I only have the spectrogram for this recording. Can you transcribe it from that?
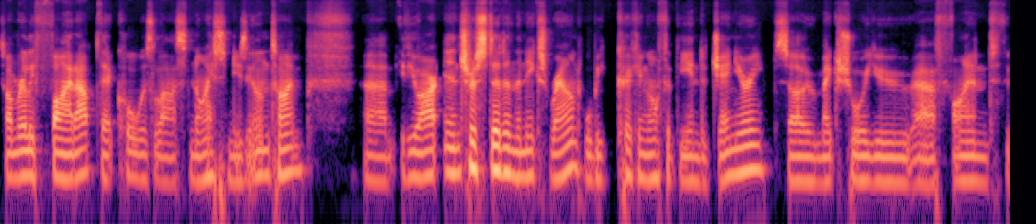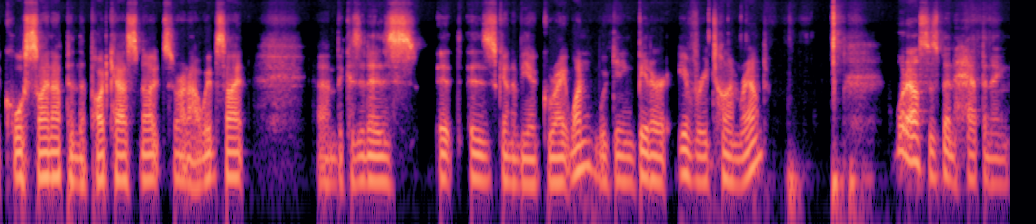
So I'm really fired up. That call was last night, New Zealand time. Um, if you are interested in the next round, we'll be kicking off at the end of January. So make sure you uh, find the course sign up in the podcast notes or on our website um, because it is it is going to be a great one. We're getting better every time round. What else has been happening?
